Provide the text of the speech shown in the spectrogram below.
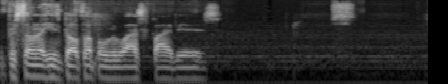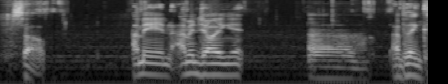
the persona he's built up over the last five years. So, I mean, I'm enjoying it. Uh, I think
